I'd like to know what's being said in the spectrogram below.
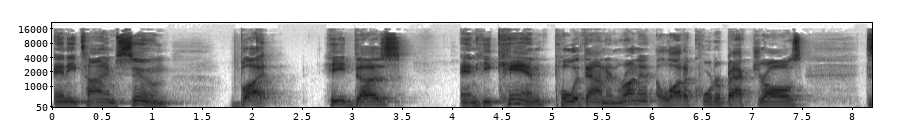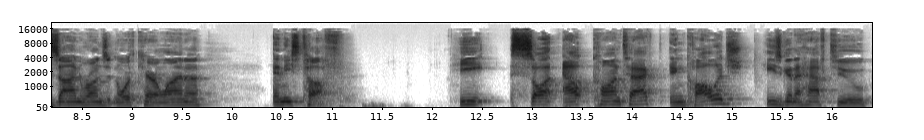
anytime soon, but he does and he can pull it down and run it. A lot of quarterback draws, design runs at North Carolina, and he's tough. He sought out contact in college. He's going to have to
